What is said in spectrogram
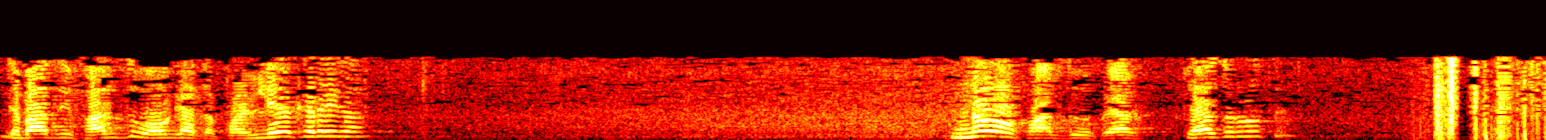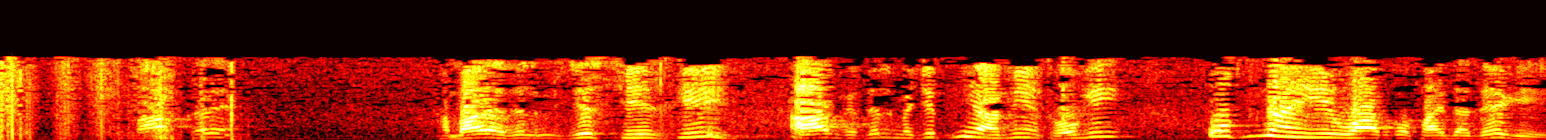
جب آدمی فالتو ہو گیا تو پڑھ لیا کرے گا۔ نو فالتو کیا ضرورت ہے؟ معاف کریں۔ ہمارے دل میں جس چیز کی آپ کے دل میں جتنی اہمیت ہوگی، اتنا ہی وہ آپ کو فائدہ دے گی۔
